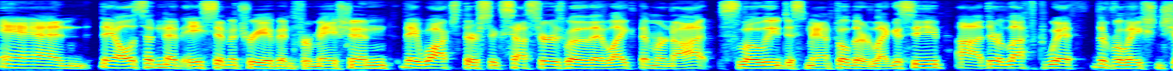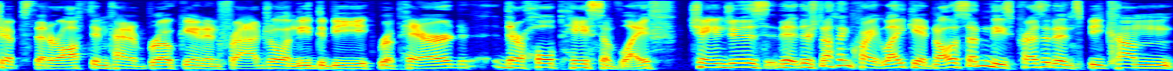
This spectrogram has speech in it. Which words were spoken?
and they all of a sudden have asymmetry of information. They watch their successors, whether they like them or not, slowly dismantle their legacy Uh, they're left with the relationships that are often kind of broken and fragile and need to be repaired. Their whole pace of life changes. There's nothing quite like it. And all of a sudden, these presidents become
